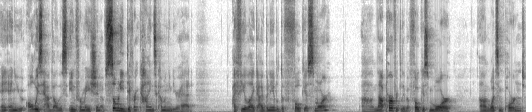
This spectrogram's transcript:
and, and you always have all this information of so many different kinds coming into your head. I feel like I've been able to focus more, um, not perfectly, but focus more on what's important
